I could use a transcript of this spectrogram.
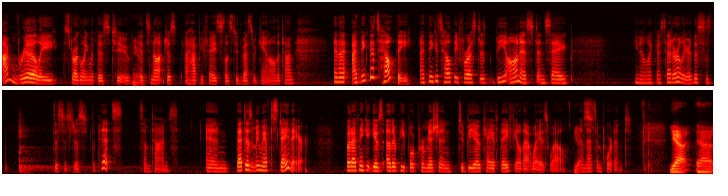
I'm really struggling with this too. Yeah. It's not just a happy face, let's do the best we can all the time. And I, I think that's healthy. I think it's healthy for us to be honest and say, you know, like I said earlier, this is this is just the pits sometimes. And that doesn't mean we have to stay there. But I think it gives other people permission to be okay if they feel that way as well. Yes. And that's important. Yeah, uh,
